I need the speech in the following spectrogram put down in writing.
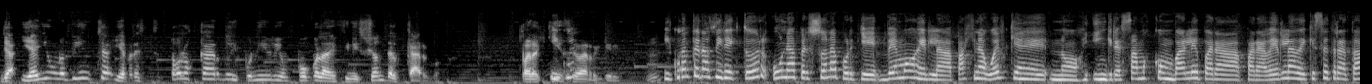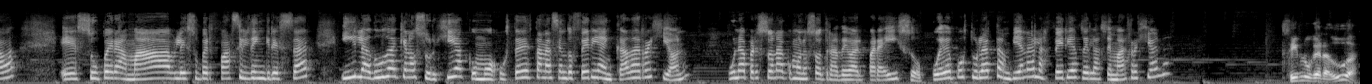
Ya, y ahí uno pincha y aparecen todos los cargos disponibles y un poco la definición del cargo. ¿Para quién se va a requerir? ¿Mm? Y cuéntenos, director, una persona, porque vemos en la página web que nos ingresamos con Vale para, para verla de qué se trataba, es súper amable, súper fácil de ingresar, y la duda que nos surgía, como ustedes están haciendo feria en cada región, una persona como nosotras de Valparaíso, ¿puede postular también a las ferias de las demás regiones? Sin lugar a dudas.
